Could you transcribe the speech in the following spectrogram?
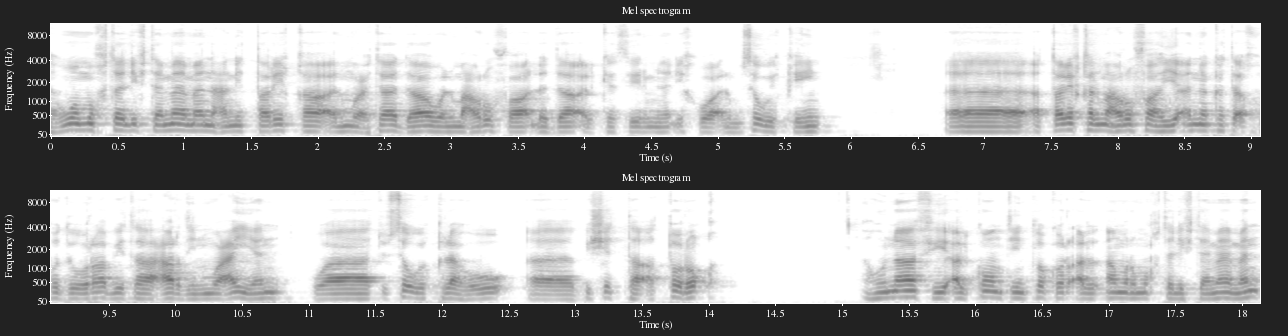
هو مختلف تماما عن الطريقة المعتادة والمعروفة لدى الكثير من الإخوة المسوقين. آه، الطريقة المعروفة هي أنك تأخذ رابط عرض معين وتسوق له آه، بشتى الطرق. هنا في الكونتنت لوكر الأمر مختلف تماما.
